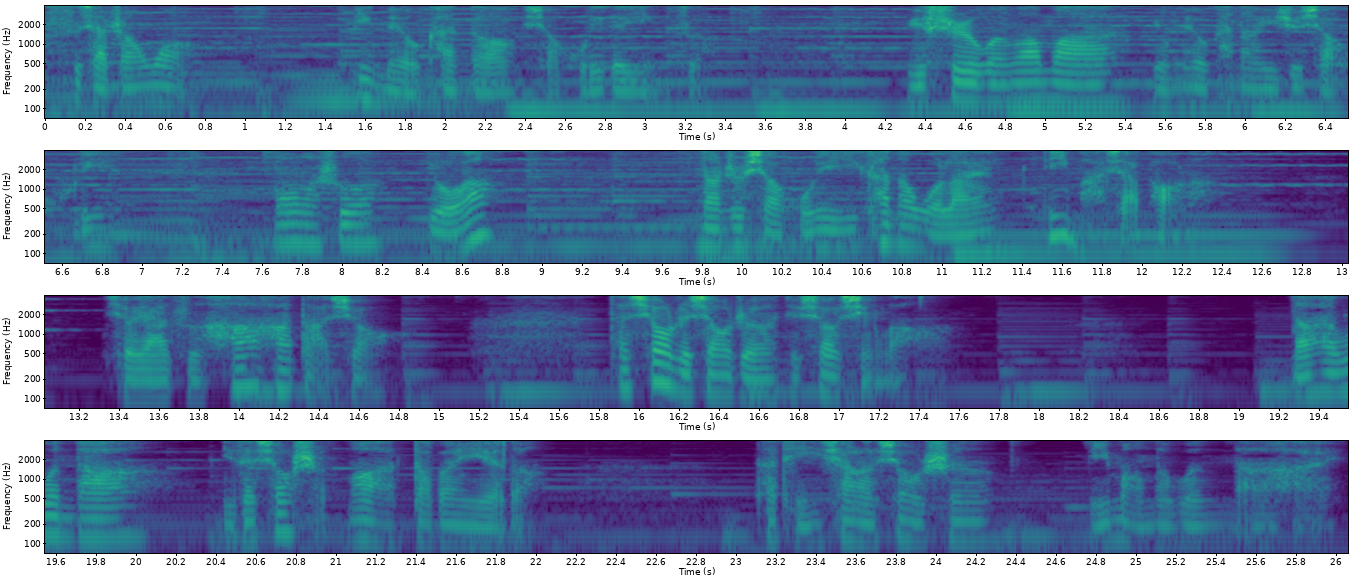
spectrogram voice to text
四下张望，并没有看到小狐狸的影子，于是问妈妈有没有看到一只小狐狸。妈妈说有啊。那只小狐狸一看到我来，立马吓跑了。小鸭子哈哈大笑，它笑着笑着就笑醒了。男孩问他：“你在笑什么？大半夜的？”他停下了笑声，迷茫地问男孩：“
